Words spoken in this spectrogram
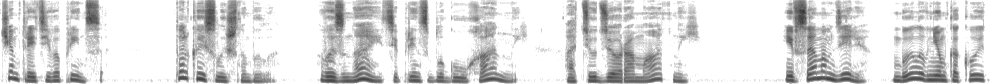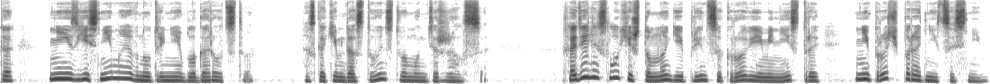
чем третьего принца. Только и слышно было. «Вы знаете, принц благоуханный, а Тюдзю ароматный». И в самом деле было в нем какое-то неизъяснимое внутреннее благородство. А с каким достоинством он держался. Ходили слухи, что многие принцы крови и министры не прочь породниться с ним.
